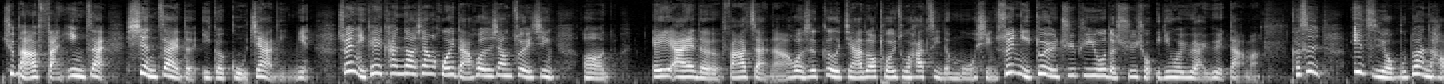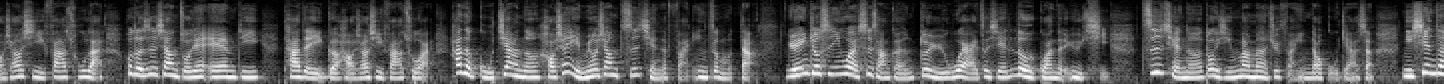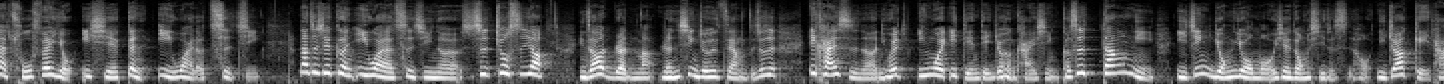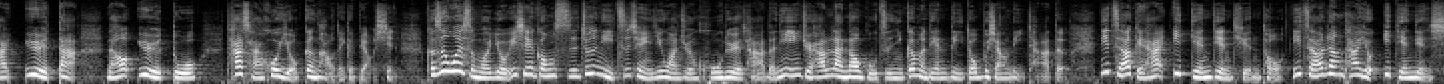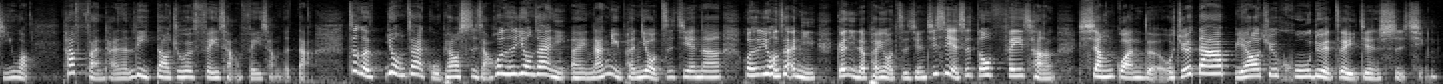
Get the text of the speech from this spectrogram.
去把它反映在现在的一个股价里面。所以你可以看到，像辉达或者像最近呃。AI 的发展啊，或者是各家都要推出它自己的模型，所以你对于 GPU 的需求一定会越来越大嘛。可是，一直有不断的好消息发出来，或者是像昨天 AMD 它的一个好消息发出来，它的股价呢，好像也没有像之前的反应这么大。原因就是因为市场可能对于未来这些乐观的预期，之前呢都已经慢慢的去反映到股价上。你现在除非有一些更意外的刺激，那这些更意外的刺激呢，是就是要。你知道人吗？人性就是这样子，就是一开始呢，你会因为一点点就很开心。可是当你已经拥有某一些东西的时候，你就要给它越大，然后越多，它才会有更好的一个表现。可是为什么有一些公司，就是你之前已经完全忽略它的，你已经觉得它烂到骨子，你根本连理都不想理它的，你只要给它一点点甜头，你只要让它有一点点希望。它反弹的力道就会非常非常的大，这个用在股票市场，或者是用在你诶男女朋友之间呢、或者是用在你跟你的朋友之间，其实也是都非常相关的。我觉得大家不要去忽略这一件事情。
